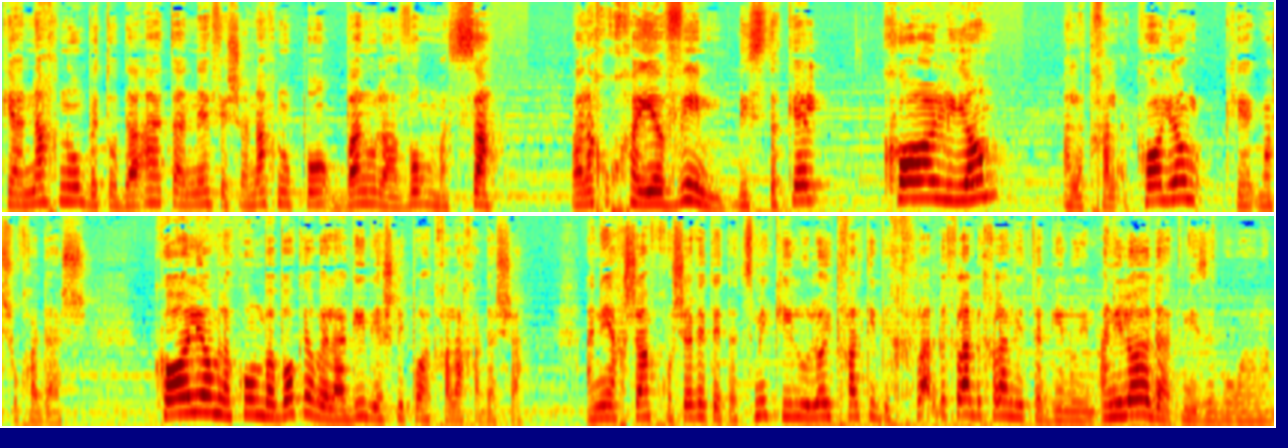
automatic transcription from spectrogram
כי אנחנו בתודעת הנפש, אנחנו פה באנו לעבור מסע. ואנחנו חייבים להסתכל כל יום על התחלה, כל יום כמשהו חדש. כל יום לקום בבוקר ולהגיד, יש לי פה התחלה חדשה. אני עכשיו חושבת את עצמי כאילו לא התחלתי בכלל, בכלל, בכלל את הגילויים. אני לא יודעת מי זה בורא עולם.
